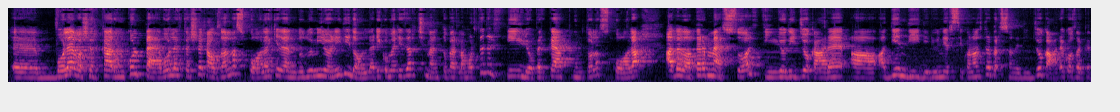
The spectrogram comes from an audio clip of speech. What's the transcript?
eh, voleva cercare un colpevole e fece causa alla scuola chiedendo 2 milioni di dollari come risarcimento per la morte del figlio perché appunto la scuola aveva permesso al figlio di giocare a, a D&D, di riunirsi con altre persone, di giocare, cosa che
